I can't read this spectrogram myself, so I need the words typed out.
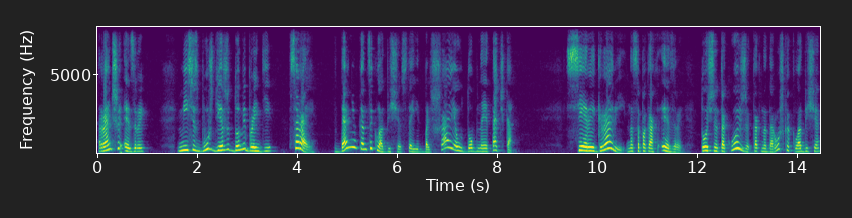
раньше Эзры. Миссис Буш держит в доме Бренди в сарае. В дальнем конце кладбища стоит большая удобная тачка. Серый гравий на сапогах Эзры точно такой же, как на дорожках кладбища.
